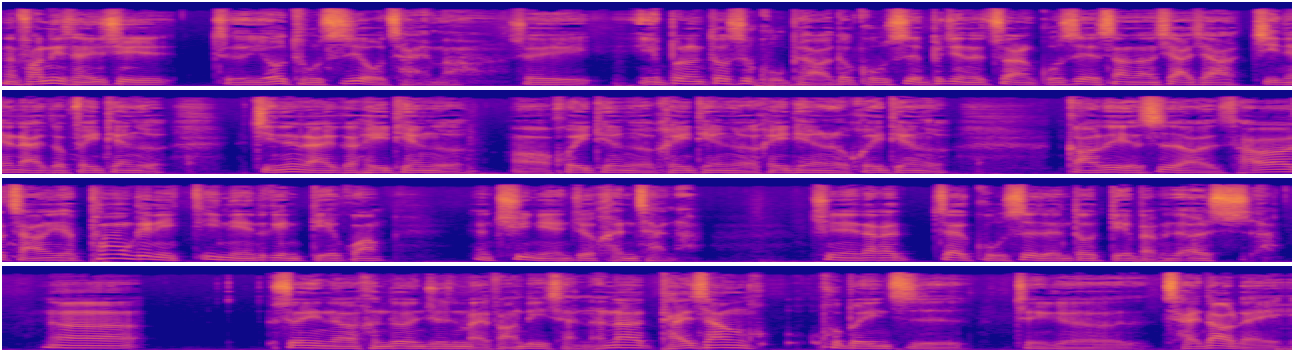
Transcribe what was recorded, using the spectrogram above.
那房地产就去这个有土是有财嘛，所以也不能都是股票，都股市也不见得赚，股市也上上下下，几年来一个飞天鹅，几年来一个黑天鹅哦，灰天鹅、黑天鹅、黑天鹅、灰天鹅。搞的也是啊，好好涨一下，砰砰给你一年都给你跌光。那去年就很惨了，去年大概在股市的人都跌百分之二十啊。那所以呢，很多人就是买房地产了。那台商会不会因此这个踩到雷？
